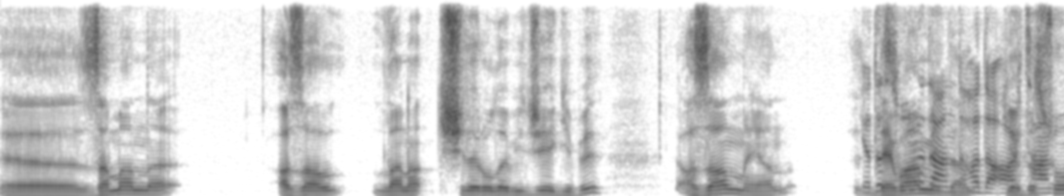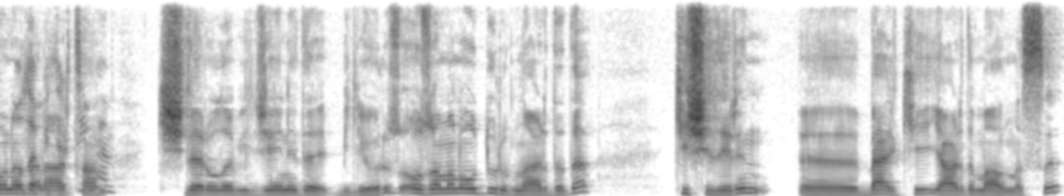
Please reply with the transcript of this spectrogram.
e, zamanla azalan kişiler olabileceği gibi azalmayan ya da devam eden daha da artan ya da sonradan artan kişiler olabileceğini de biliyoruz. O zaman o durumlarda da kişilerin e, belki yardım alması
